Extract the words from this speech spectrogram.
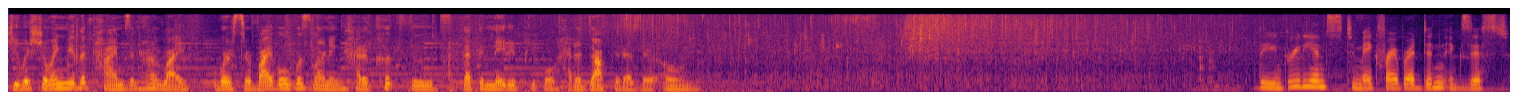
She was showing me the times in her life where survival was learning how to cook foods that the native people had adopted as their own. The ingredients to make fry bread didn't exist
